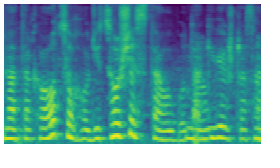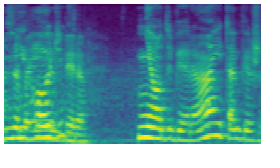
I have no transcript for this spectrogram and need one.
Natalka, o co chodzi? Co się stało? Bo tak, No. wiesz, czasami jej nie chodzi, odbiera. nie odbiera i tak, wiesz,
